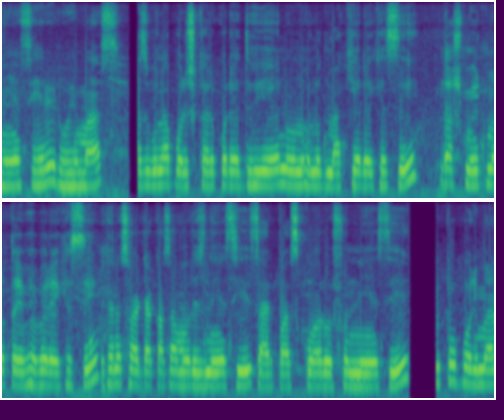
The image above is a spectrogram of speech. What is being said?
নিয়েছি, রুই মাছ। মাছগুলা পরিষ্কার করে ধুয়ে নুন, হলুদ মাখিয়ে রেখেছি। দশ মিনিট মতো এভাবে রেখেছি। এখানে ছয়টা কাঁচামরিচ নিয়েছি, চার পাঁচ কোয়া রসুন নিয়েছি, অল্প পরিমাণ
